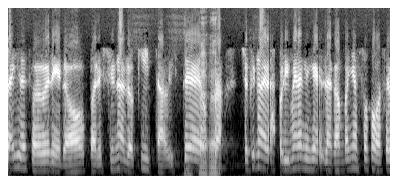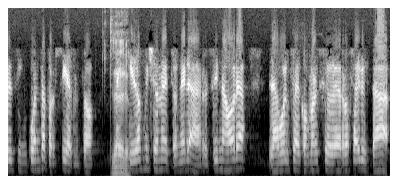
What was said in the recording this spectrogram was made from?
6 de febrero, parecía una loquita, ¿viste? O sea, yo fui una de las primeras que dije, la campaña Sojo va a ser el 50%, claro. 22 millones de toneladas. Recién ahora la Bolsa de Comercio de Rosario está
